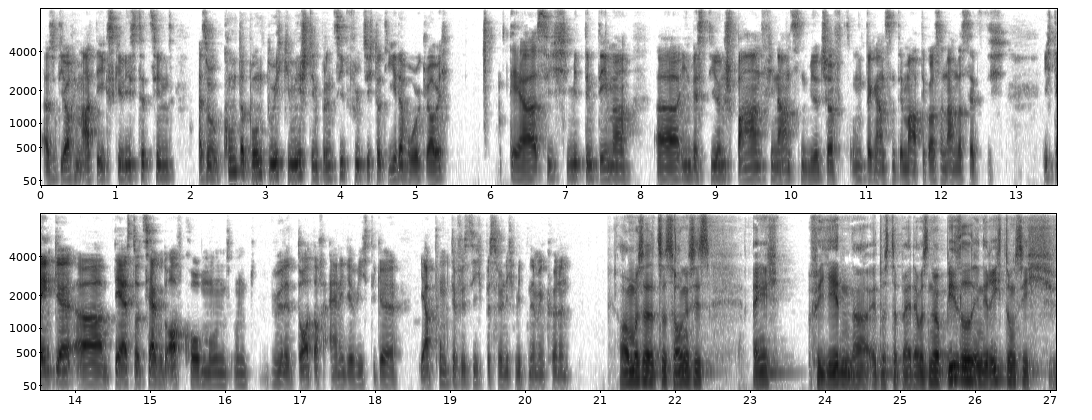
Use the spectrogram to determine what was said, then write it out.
also die auch im ATX gelistet sind. Also kunterbunt durchgemischt. Im Prinzip fühlt sich dort jeder wohl, glaube ich, der sich mit dem Thema äh, Investieren, Sparen, Finanzen, Wirtschaft und der ganzen Thematik auseinandersetzt. Ich, ich denke, äh, der ist dort sehr gut aufgehoben und, und würde dort auch einige wichtige ja, Punkte für sich persönlich mitnehmen können. Aber man muss ja dazu sagen, es ist eigentlich für jeden ne, etwas dabei, der was nur ein bisschen in die Richtung sich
